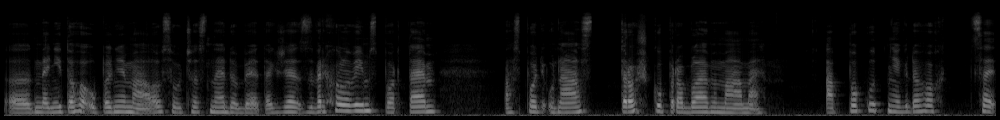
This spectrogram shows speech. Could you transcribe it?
E, Není toho úplně málo v současné době, takže s vrcholovým sportem, aspoň u nás, trošku problém máme. A pokud někdo ho chce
